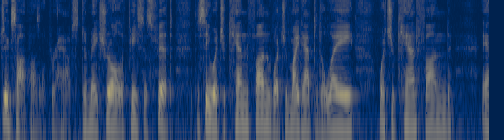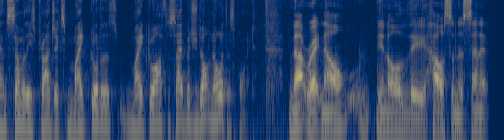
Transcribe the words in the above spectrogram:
jigsaw puzzle, perhaps, to make sure all the pieces fit, to see what you can fund, what you might have to delay, what you can't fund, and some of these projects might go to might go off the side, but you don't know at this point. Not right now. You know, the House and the Senate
